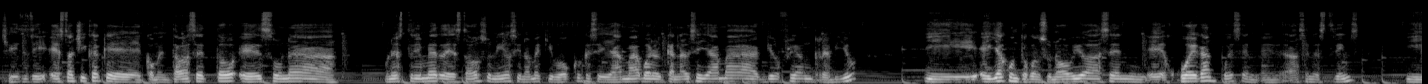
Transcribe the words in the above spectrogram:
Sí, sí, sí. Esta chica que comentaba Seto es una un streamer de Estados Unidos, si no me equivoco, que se llama, bueno, el canal se llama Girlfriend Review y ella junto con su novio hacen, eh, juegan, pues, en, en, hacen streams y,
